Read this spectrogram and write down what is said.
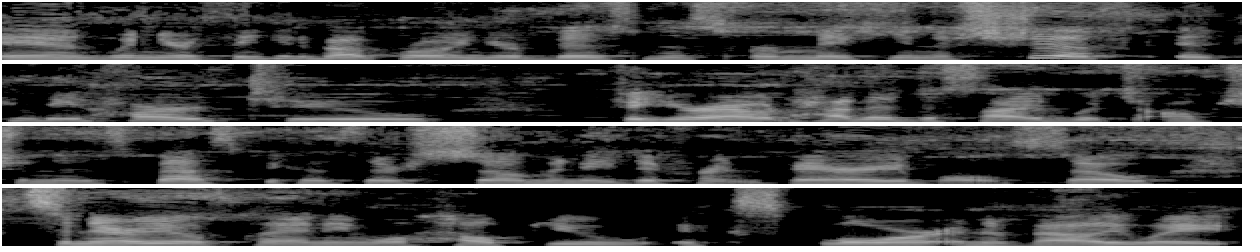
And when you're thinking about growing your business or making a shift, it can be hard to figure out how to decide which option is best because there's so many different variables. So scenario planning will help you explore and evaluate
